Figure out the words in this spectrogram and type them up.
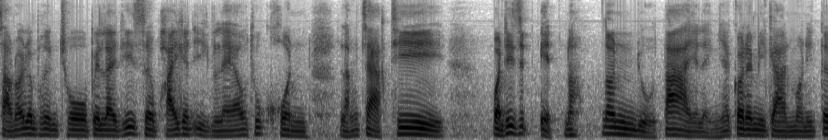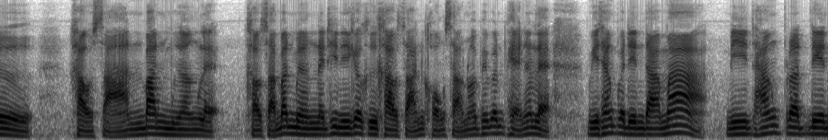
สาวน้อยลำเพลินโชว์เป็นอะไรที่เซอร์ไพรส์กันอีกแล้วทุกคนหลังจากที่วันที่ 11เนาะนั่นอยู่ใต้อะไรเงี้ยก็ได้มีการมอนิเตอร์ ข่าวสารบ้านเมืองแหละข่าวสารบ้านเมืองในที่นี้ก็คือข่าวสารของสาวน้อยเพชรบ้านแพงนั่นแหละ มีทั้งประเด็นดราม่า มีทั้งประเด็น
